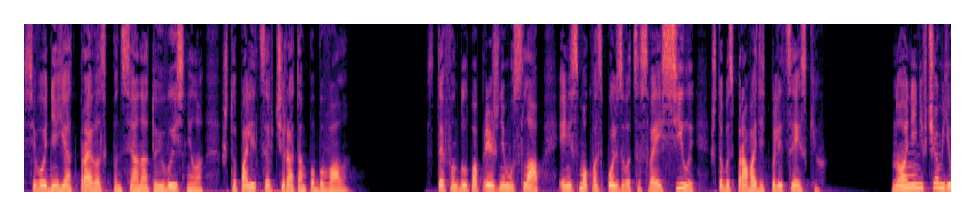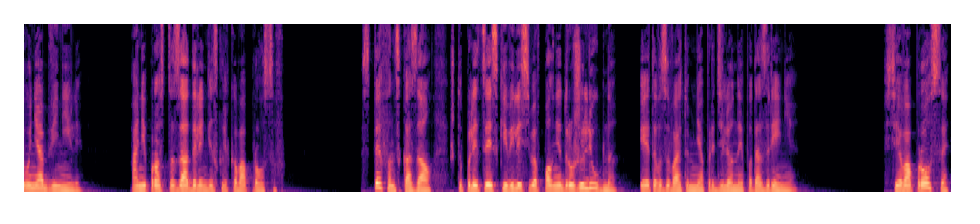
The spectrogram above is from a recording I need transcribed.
Сегодня я отправилась к пансионату и выяснила, что полиция вчера там побывала. Стефан был по-прежнему слаб и не смог воспользоваться своей силой, чтобы спровадить полицейских. Но они ни в чем его не обвинили. Они просто задали несколько вопросов. Стефан сказал, что полицейские вели себя вполне дружелюбно, и это вызывает у меня определенные подозрения. Все вопросы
